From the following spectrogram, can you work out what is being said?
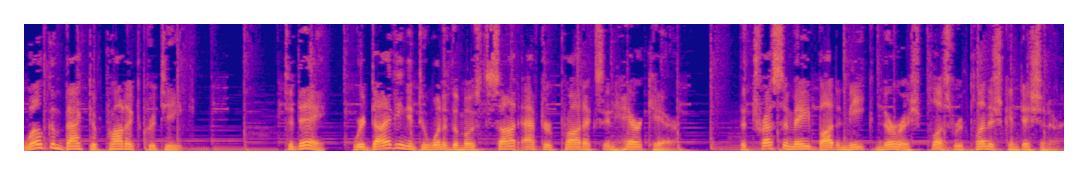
Welcome back to Product Critique. Today, we're diving into one of the most sought-after products in hair care, the Tresemme Botanique Nourish Plus Replenish Conditioner.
